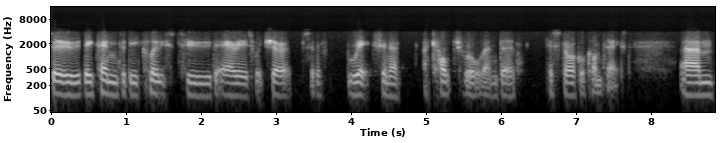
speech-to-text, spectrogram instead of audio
So they tend to be close to the areas which are sort of rich in a, a cultural and a historical context. Um,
